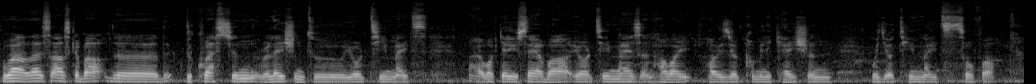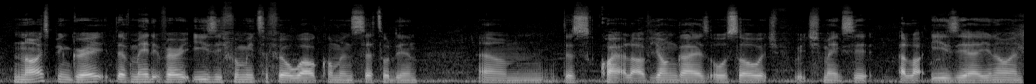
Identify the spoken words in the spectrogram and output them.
Well, let's ask about the, the, the question relation to your teammates. Uh, what can you say about your teammates and how, I, how is your communication with your teammates so far? No, it's been great. They've made it very easy for me to feel welcome and settled in. Um, there's quite a lot of young guys also, which which makes it a lot easier, you know. And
